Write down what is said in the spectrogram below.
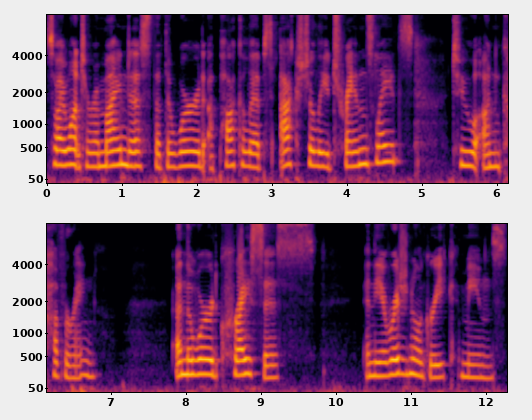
So I want to remind us that the word apocalypse actually translates to uncovering. And the word crisis in the original Greek means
